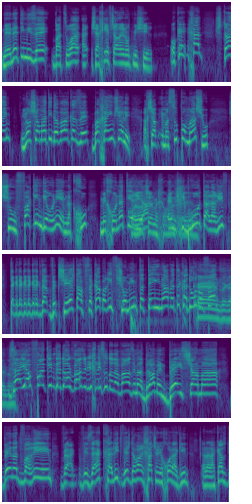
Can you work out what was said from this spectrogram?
נהניתי מזה בצורה שהכי אפשר ליהנות משיר. אוקיי? אחד. שתיים, לא שמעתי דבר כזה בחיים שלי. עכשיו, הם עשו פה משהו שהוא fucking גאוני, הם לקחו מכונת ירייה, הם. חיברו אותה לריף, טק טק טק טק טק, וכשיש את ההפסקה בריף שומעים את הטעינה ואת הכדור כן, נופל, זה. זה היה fucking גדול, ואז הם הכניסו את הדבר הזה מה drum and bass שמה, בין הדברים, וה- וזה היה קליט, ויש דבר אחד שאני יכול להגיד על הלהקה הזאת,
